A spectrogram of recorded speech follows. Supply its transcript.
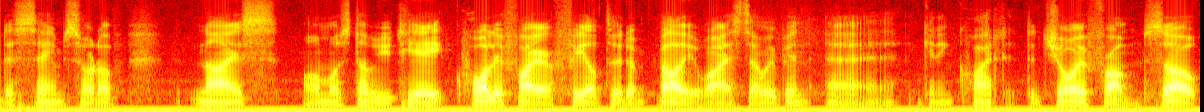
the same sort of nice, almost WTA qualifier feel to them value-wise that we've been uh, getting quite the joy from. So.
